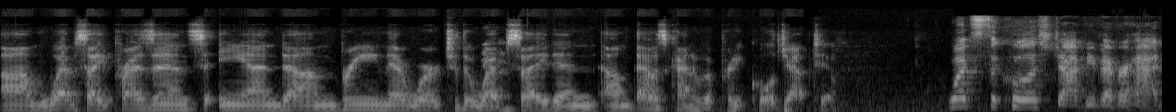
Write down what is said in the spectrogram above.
um, website presence and um, bringing their work to the website, and um, that was kind of a pretty cool job too. What's the coolest job you've ever had?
